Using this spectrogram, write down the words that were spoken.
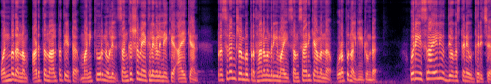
ഒൻപതെണ്ണം അടുത്ത നാൽപ്പത്തിയെട്ട് മണിക്കൂറിനുള്ളിൽ സംഘർഷ മേഖലകളിലേക്ക് അയക്കാൻ പ്രസിഡന്റ് ട്രംപ് പ്രധാനമന്ത്രിയുമായി സംസാരിക്കാമെന്ന് ഉറപ്പു നൽകിയിട്ടുണ്ട്. ഒരു ഇസ്രായേലി ഉദ്യോഗസ്ഥനെ ഉദ്ധരിച്ച്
